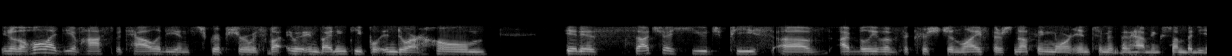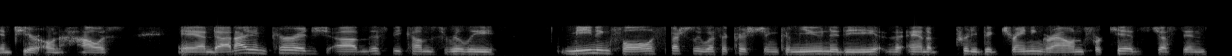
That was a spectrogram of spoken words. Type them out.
you know the whole idea of hospitality in Scripture with inviting people into our home it is such a huge piece of, I believe, of the Christian life. There's nothing more intimate than having somebody into your own house. And, uh, and I encourage um, this becomes really meaningful, especially with a Christian community and a pretty big training ground for kids just in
